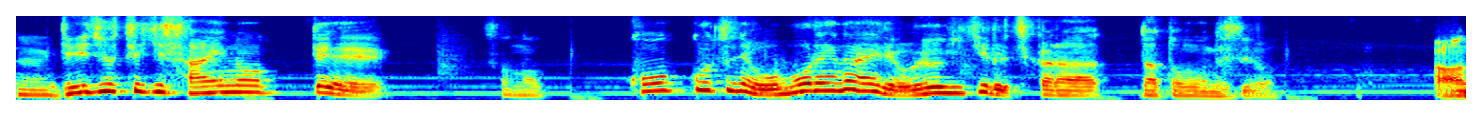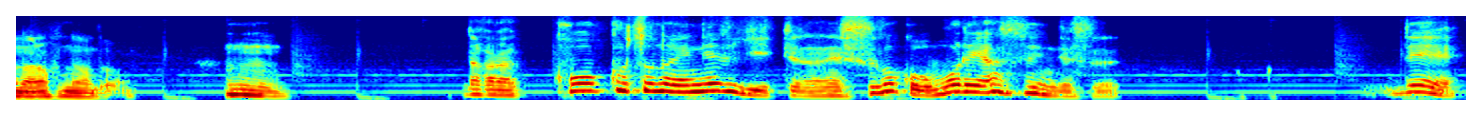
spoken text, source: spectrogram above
うん芸術的才能って、その、恍惚に溺れないで泳ぎ切る力だと思うんですよ。ああ、なるほど、なるほど。うん。だから、恍惚のエネルギーっていうのはね、すごく溺れやすいんです。で、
